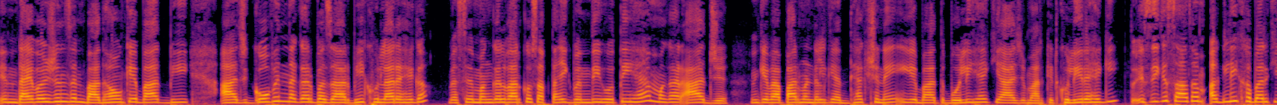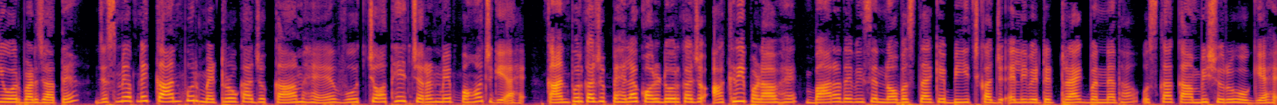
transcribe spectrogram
इन डाइवर्जन एंड बाधाओं के बाद भी आज गोविंद नगर बाज़ार भी खुला रहेगा। वैसे मंगलवार को साप्ताहिक बंदी होती है, मगर आज इनके व्यापार मंडल के अध्यक्ष ने ये बात बोली है कि आज मार्केट खुली रहेगी। तो इसी के साथ हम अगली खबर की ओर बढ़ जाते हैं, जिसमें अपने कानपुर मेट्रो का जो काम है, वो चौथे चरण में पहुँच गया है। कानपुर का जो पहला कॉरिडोर का जो आखिरी पड़ाव है, बारह देवी से नौबस्ता के बीच का जो एलिवेटेड ट्रैक बनना था, उसका काम भी शुरू हो गया है।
